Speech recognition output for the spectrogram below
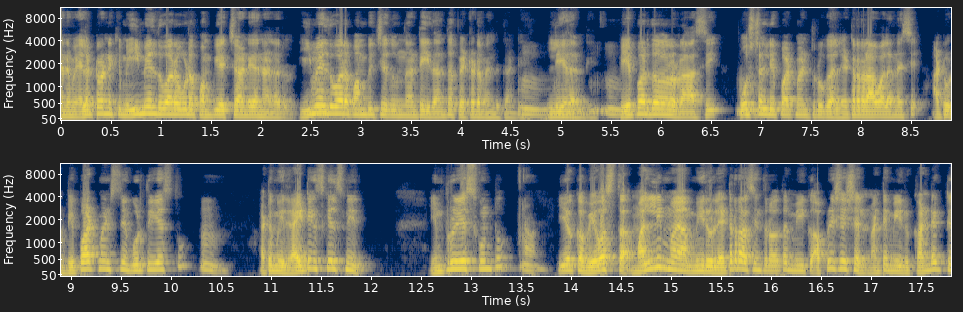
మనం ఎలక్ట్రానిక్ ఈమెయిల్ ద్వారా కూడా పంపించండి అని అన్నారు. ఈమెయిల్ ద్వారా పంపించేది ఉందంటే ఇదంతా పెట్టడం ఎందుకండి. లేదండి. పేపర్ ద్వారా రాసి పోస్టల్ డిపార్ట్మెంట్ త్రూగా లెటర్ రావాలనేసి అటు డిపార్ట్మెంట్స్ని గుర్తు చేస్తూ. అటు మీ రైటింగ్ స్కిల్స్ని ఇంప్రూవ్ చేసుకుంటూ. ఈ యొక్క వ్యవస్థ మళ్ళీ మీరు లెటర్ రాసిన తర్వాత మీకు అప్రిషియేషన్ అంటే మీరు కండక్ట్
